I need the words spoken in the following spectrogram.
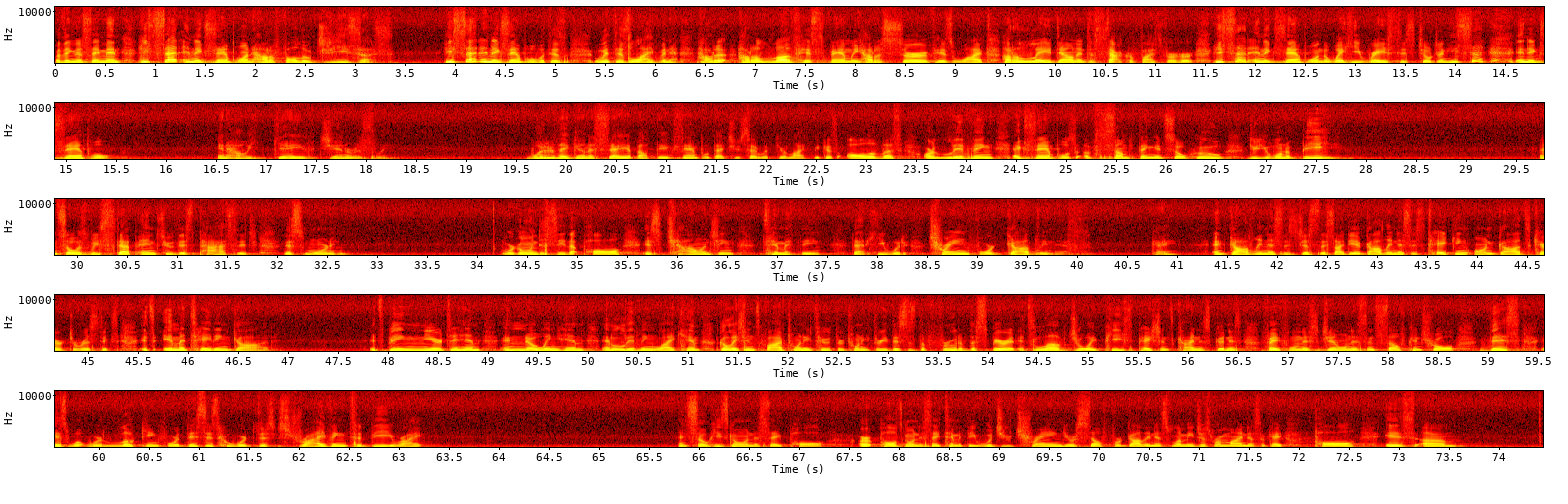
Are they going to say, man, he set an example on how to follow Jesus? He set an example with his, with his life and how to, how to love his family, how to serve his wife, how to lay down and to sacrifice for her. He set an example in the way he raised his children. He set an example in how he gave generously. What are they going to say about the example that you set with your life? Because all of us are living examples of something. And so, who do you want to be? And so, as we step into this passage this morning, we're going to see that Paul is challenging Timothy that he would train for godliness. Okay? And godliness is just this idea. Godliness is taking on God's characteristics, it's imitating God. It's being near to him and knowing him and living like him. Galatians 5:22 through 23. This is the fruit of the spirit. It's love, joy, peace, patience, kindness, goodness, faithfulness, gentleness and self-control. This is what we're looking for. This is who we're just striving to be, right? And so he's going to say, Paul, or Paul's going to say, Timothy, would you train yourself for godliness? Let me just remind us, okay? Paul is, um,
